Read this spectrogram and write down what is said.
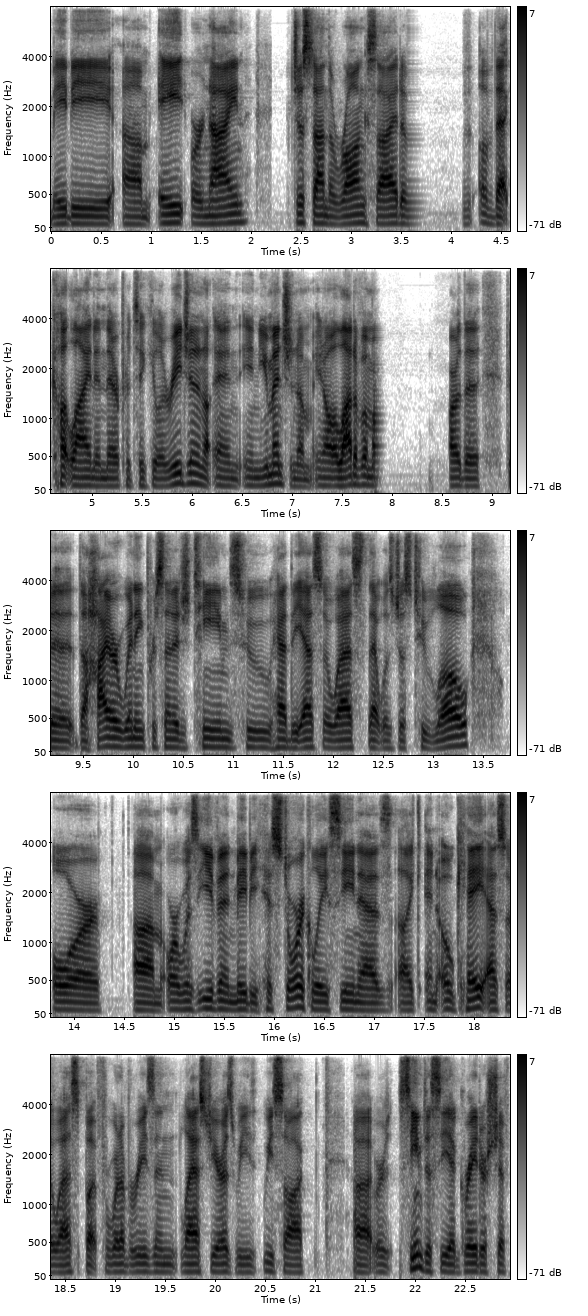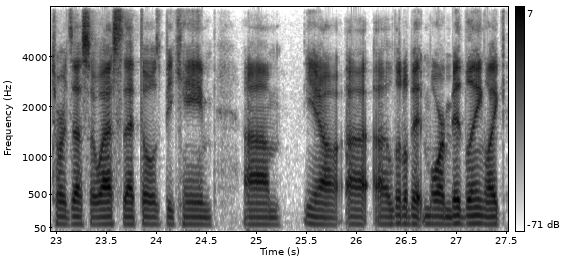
maybe um, eight or nine, just on the wrong side of of that cut line in their particular region. And and you mentioned them. You know, a lot of them are the the the higher winning percentage teams who had the SOS that was just too low, or um, or was even maybe historically seen as like an okay SOS, but for whatever reason last year, as we we saw uh, or seemed to see a greater shift towards SOS, that those became um, you know a little bit more middling. Like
